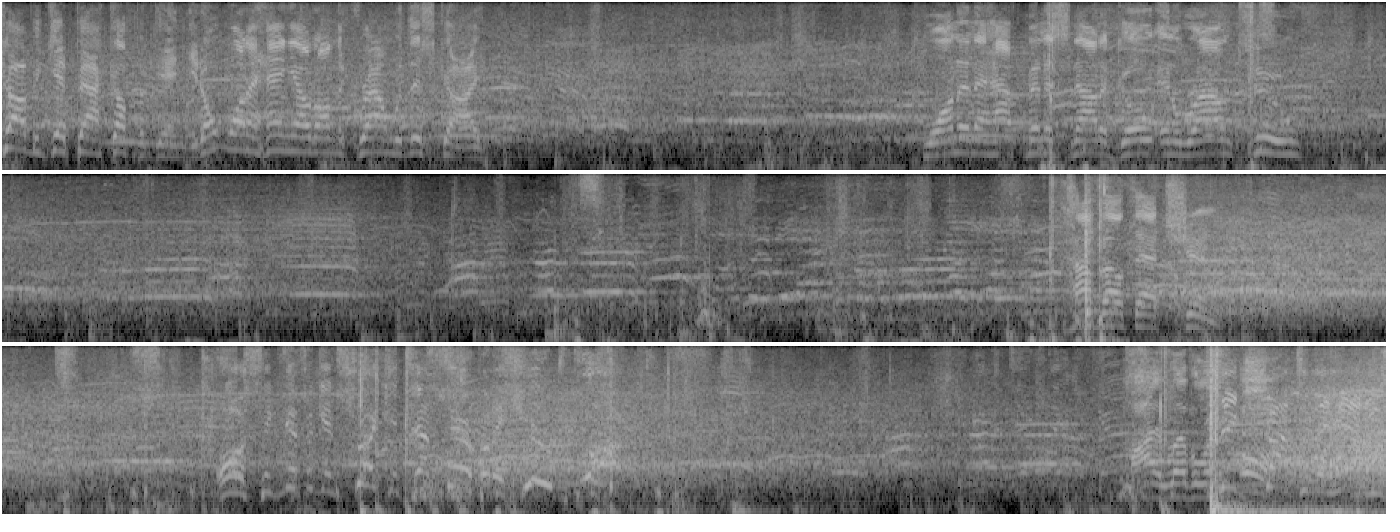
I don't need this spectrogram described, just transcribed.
job to get back up again. You don't want to hang out on the ground with this guy. One and a half minutes now to go in round two. How about that shin? Oh, significant strike attempt there, but a huge block. High level. Big oh, shot to the head. He's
